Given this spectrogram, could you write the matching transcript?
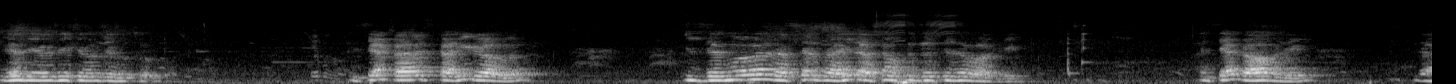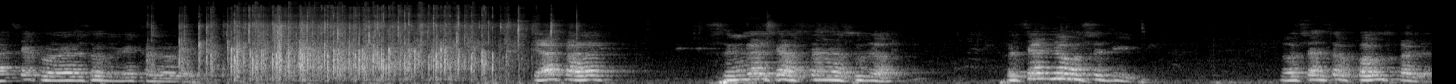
या निवडणुकीमध्ये होतो त्या काळात काही गावं ही जन्मावर लक्षात राहील अशा पद्धतीनं वाढली. आणि त्या गावामध्ये धाकट्या कोणाचा उल्लेख करावा लागेल त्या काळात संघर्ष असताना सुद्धा प्रचंड वसती वर्षांचा पाऊस पडला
